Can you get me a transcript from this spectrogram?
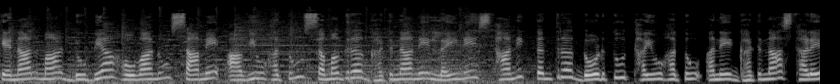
કેનાલમાં ડૂબ્યા હોવાનું સામે આવ્યું હતું. સમગ્ર ઘટનાને લઈને સ્થાનિક તંત્ર દોડતું થયું હતું અને ઘટના સ્થળે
